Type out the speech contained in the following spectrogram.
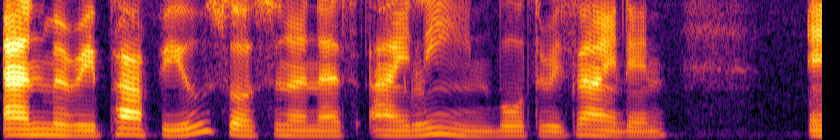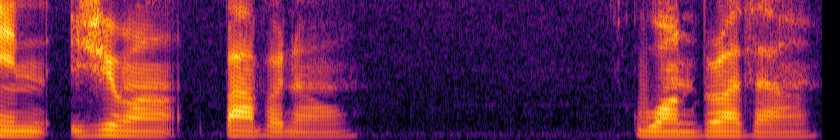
Anne Marie Papius, also known as Eileen, both residing in Giron Babonneau. One brother,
